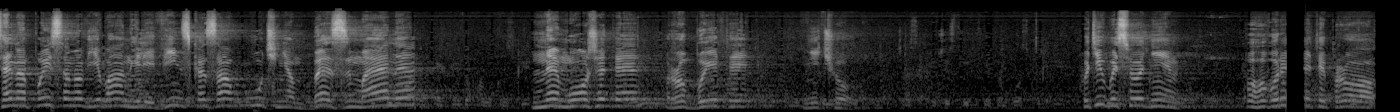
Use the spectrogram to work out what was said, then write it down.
Це написано в Євангелії. Він сказав учням, без мене не можете робити нічого. Хотів би сьогодні поговорити про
